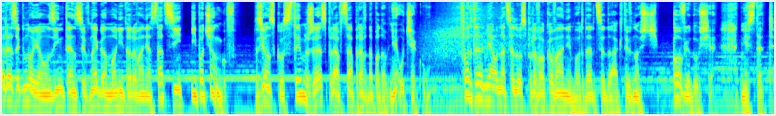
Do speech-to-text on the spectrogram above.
rezygnują z intensywnego monitorowania stacji i pociągów. W związku z tym, że sprawca prawdopodobnie uciekł. Fortel miał na celu sprowokowanie mordercy do aktywności. Powiódł się, niestety.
